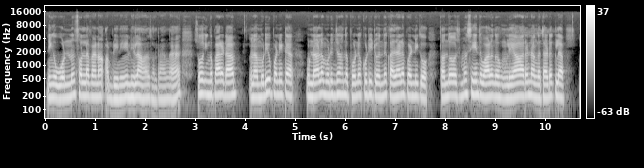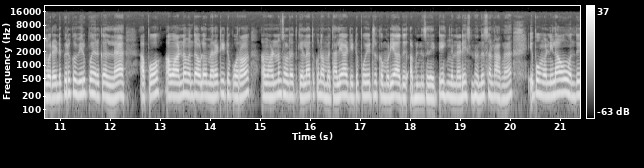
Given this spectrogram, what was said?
நீங்கள் ஒன்றும் சொல்ல வேணாம் அப்படின்னு நிலா சொல்கிறாங்க ஸோ இங்கே பாருடா நான் முடிவு பண்ணிட்டேன். உன்னால் முடிஞ்சால் அந்த பொண்ணை கூட்டிகிட்டு வந்து கல்யாணம் பண்ணிக்கோ. சந்தோஷமாக சேர்ந்து வாழுங்க. உங்களை யாரும் நாங்கள் தடுக்கல. உங்கள் ரெண்டு பேருக்கும் விருப்பம் இருக்குல்ல? அப்போது அவன் அண்ணன் வந்து அவ்வளோ மிரட்டிட்டு போகிறான் அவன் அண்ணன் சொல்கிறதுக்கு எல்லாத்துக்கும் நம்ம தலையாட்டிட்டு போயிட்டுருக்க முடியாது அப்படின்னு சொல்லிட்டு இங்கே நடேசன் வந்து சொல்கிறாங்க இப்போ நிலாவும் வந்து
